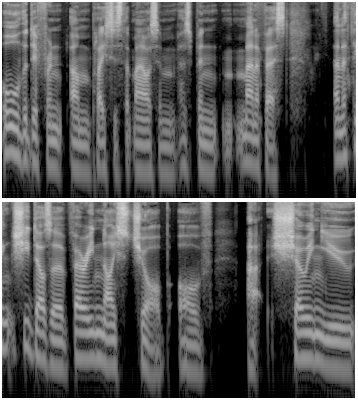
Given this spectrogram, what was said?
all the different um, places that Maoism has been manifest, and I think she does a very nice job of uh, showing you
